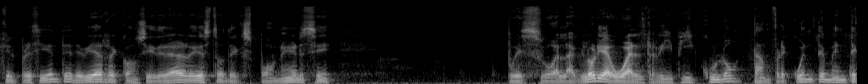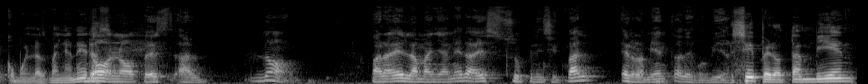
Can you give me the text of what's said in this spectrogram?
que el presidente debía reconsiderar esto de exponerse pues o a la gloria o al ridículo tan frecuentemente como en las mañaneras. No, no, pues, ah, no. Para él la mañanera es su principal herramienta de gobierno. Sí, pero también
